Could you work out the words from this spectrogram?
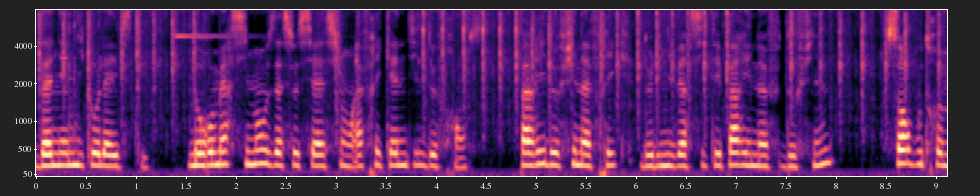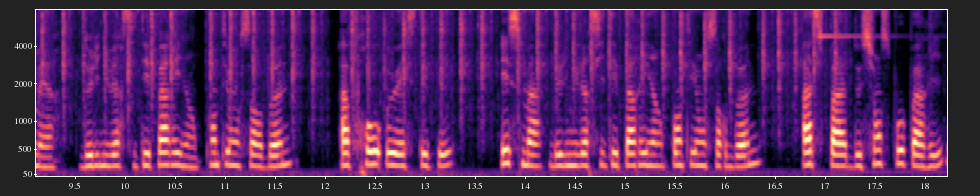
Daniel Nikolaevski. Nos remerciements aux associations africaines d'Île-de-France, Paris Dauphine Afrique de l'Université Paris 9 Dauphine, Sorbe Outre-mer de l'Université Paris 1 Panthéon-Sorbonne, Afro ESTP, ESMA de l'Université Paris 1 Panthéon-Sorbonne, ASPA de Sciences Po Paris,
